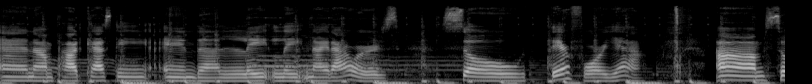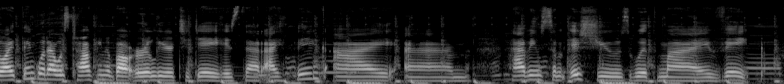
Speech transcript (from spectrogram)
and I'm podcasting in the late, late night hours. So, therefore, yeah. Um, so, I think what I was talking about earlier today is that I think I am having some issues with my vape.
